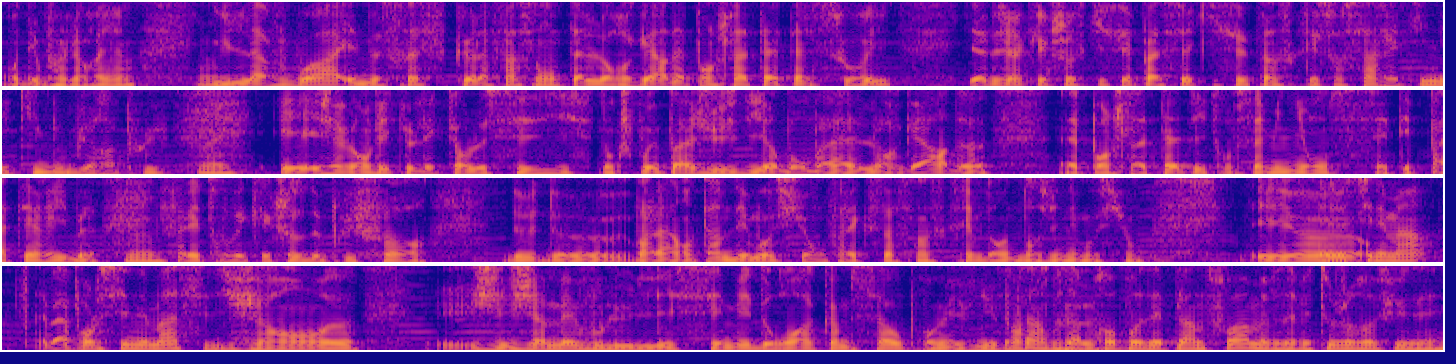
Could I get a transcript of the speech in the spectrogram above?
on dévoile rien, il la voit et ne serait-ce que la façon dont elle le regarde, elle penche la tête, elle sourit, il y a déjà quelque chose qui s'est passé, qui s'est inscrit sur sa rétine et qu'il n'oubliera plus. Et j'avais envie que le lecteur le saisisse. Donc je pouvais pas juste dire bon bah elle le regarde, elle penche la tête, il trouve ça mignon. C'était pas terrible. Il fallait trouver quelque chose de plus fort. De, de voilà en termes d'émotion, il fallait que ça s'inscrive dans, dans, une émotion. Et, euh, le cinéma? bah Pour le cinéma c'est différent. Euh, j'ai jamais voulu laisser mes droits comme ça au premier venu. Ça, on vous a proposé plein de fois, mais vous avez toujours refusé.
